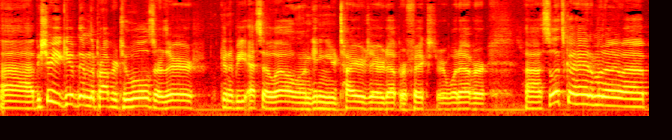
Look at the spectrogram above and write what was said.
uh, be sure you give them the proper tools or they're going to be SOL on getting your tires aired up or fixed or whatever. Uh, so let's go ahead. I'm going to uh,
